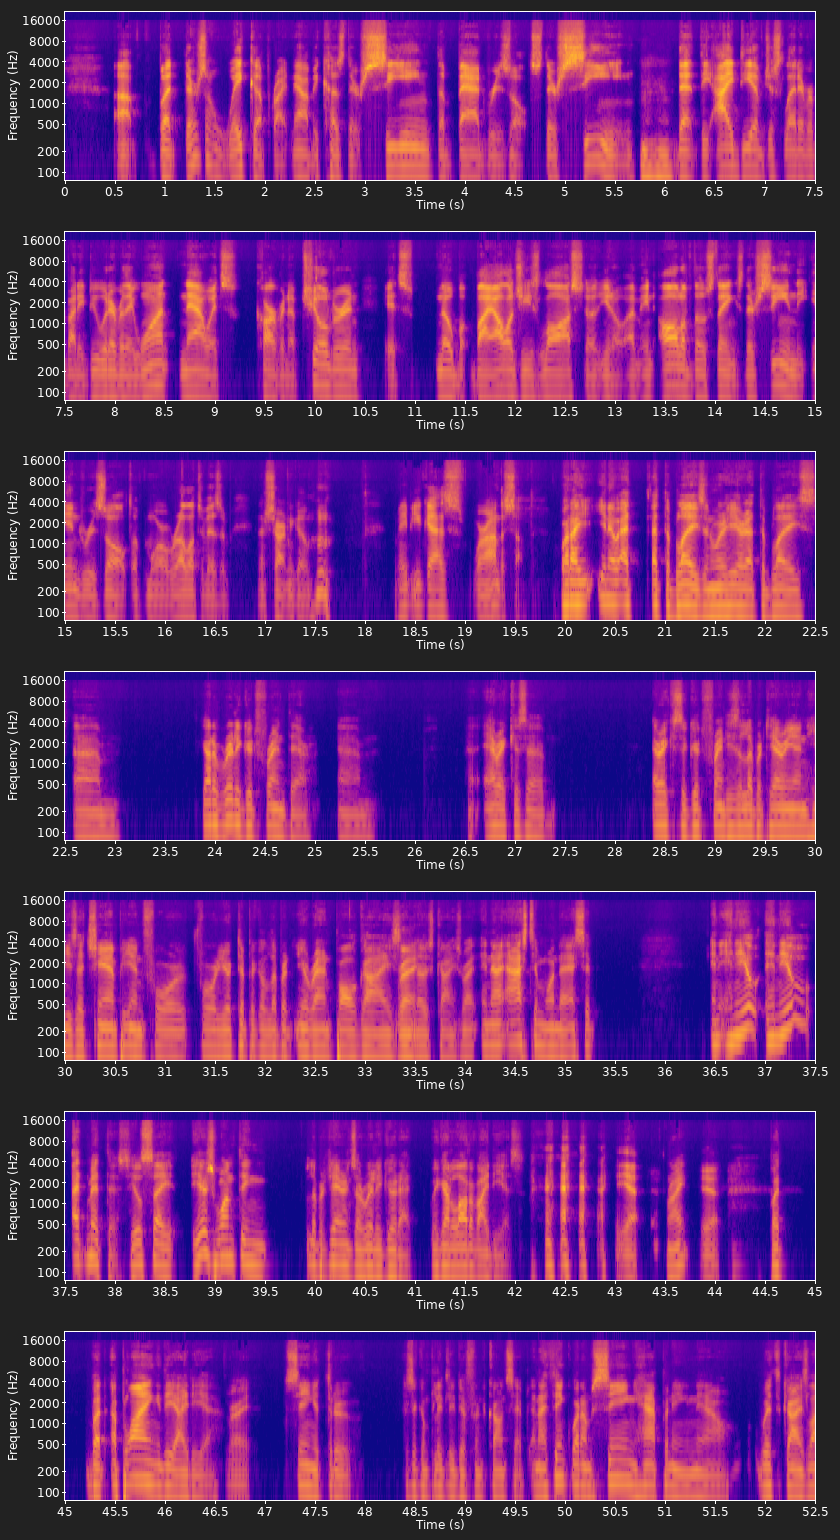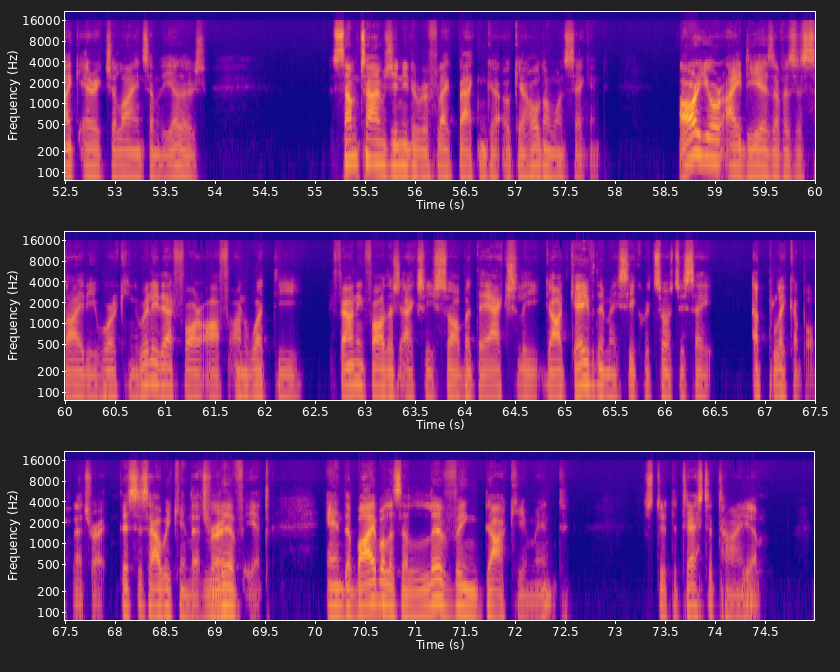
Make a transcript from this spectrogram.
Uh, but there's a wake up right now because they're seeing the bad results. They're seeing Mhm. that the idea of just let everybody do whatever they want now it's carving up children it's no bi- biology's lost uh, you know i mean all of those things they're seeing the end result of moral relativism and they're starting to go hmm maybe you guys were onto something What I, you know, at, at the Blaze, and we're here at the Blaze, um, got a really good friend there. Um, uh, Eric is a Eric is a good friend. He's a libertarian. He's a champion for for your typical liber- your Rand Paul guys Right. and those guys, right? And I asked him one day. I said, and and he'll and he'll admit this. He'll say, "Here's one thing libertarians are really good at. We got a lot of ideas, yeah right? Yeah. But but applying the idea, right seeing it through is a completely different concept. And I think what I'm seeing happening now with guys like Eric July and some of the others, sometimes you need to reflect back and go, okay, hold on one second. Are your ideas of a society working really that far off on what the founding fathers actually saw, but they actually, God gave them a secret source to say applicable? that's right This is how we can That's right. live it. And the Bible is a living document, stood the test of time, Yep.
